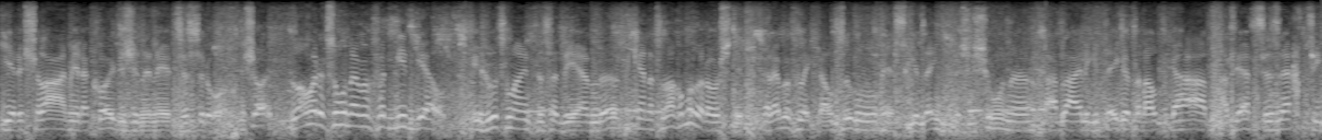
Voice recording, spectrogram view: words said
Jerusalem, in Rakoidisch, in der Netzesruhe. Schau, lassen wir es wenn man vergibt Geld. Ich wusste meint es an die Ende, ich kann es noch einmal rausstippen. Der Rebbe vielleicht als Sohn, es gedenkt, es ist schon, er hat der Heilige Tegel er alles gehad. Als jetzt ist 60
